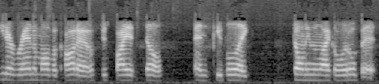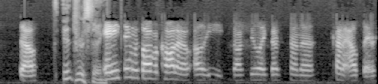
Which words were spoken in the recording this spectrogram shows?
eat a random avocado just by itself, and people like don't even like a little bit. So It's interesting. anything with avocado, I'll eat. So I feel like that's kind of kind of out there.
